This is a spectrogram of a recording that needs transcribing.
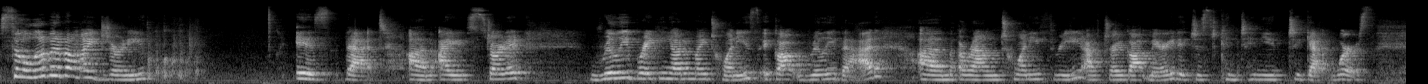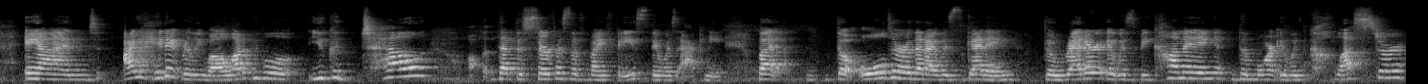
So a little bit about my journey is that um, I started really breaking out in my 20s. It got really bad um, around 23 after I got married. It just continued to get worse. And I hid it really well. A lot of people, you could tell that the surface of my face, there was acne. But the older that I was getting, the redder it was becoming, the more it would cluster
